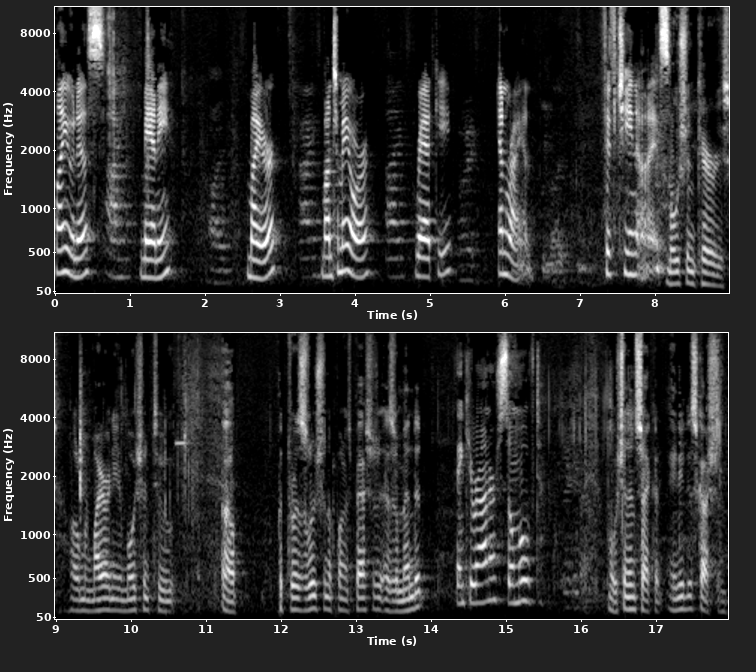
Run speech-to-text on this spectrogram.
Clayunas. Manny. Meyer. Montemayor. Radke. And Ryan. 15 ayes. Motion carries. Alderman Meyer, I need a motion to uh, put the resolution upon its passage as amended. Thank you, Your Honor. So moved. Motion and second. Any discussion?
